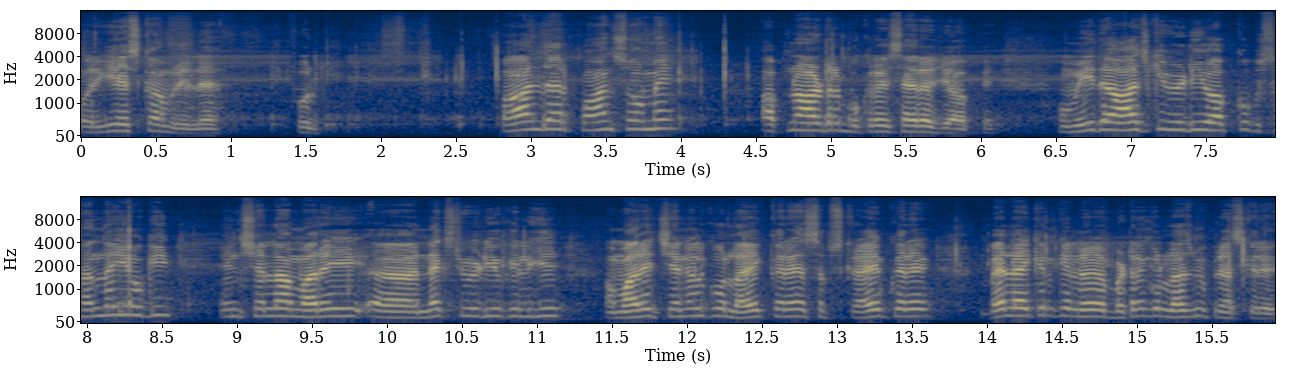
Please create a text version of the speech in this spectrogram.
और ये इसका अम्ब्रेला है। फुल पाँच हज़ार पाँच सौ में अपना ऑर्डर बुक रहे जो जॉब पे। उम्मीद है आज की वीडियो आपको पसंद आई होगी। इन हमारे नेक्स्ट वीडियो के लिए हमारे चैनल को लाइक करें सब्सक्राइब करें बेल आइकन के बटन को लाजमी प्रेस करें।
